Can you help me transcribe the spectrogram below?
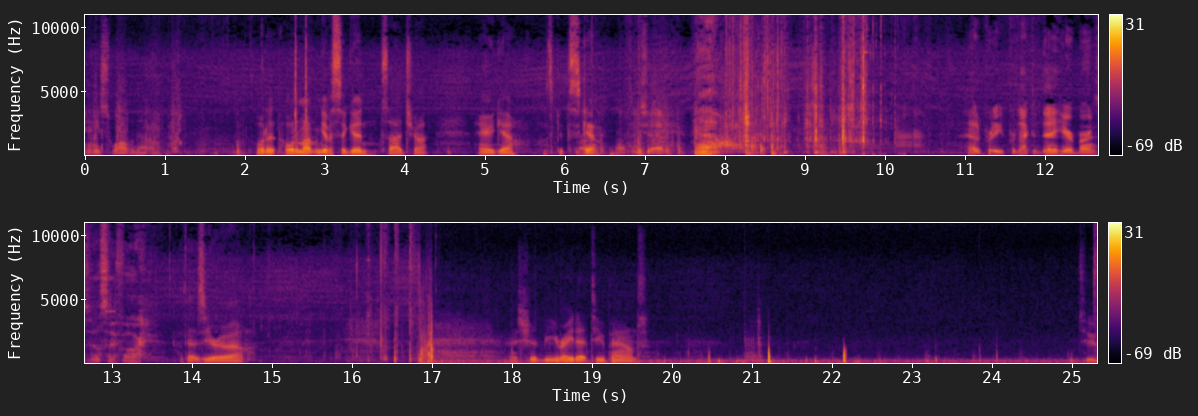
Yeah, he swallowed that one. Hold it, hold him up and give us a good side shot. There you go. Let's get the scale. Not too shabby. Now, Had a pretty productive day here at Burnsville so far. Let that zero out. That should be right at two pounds. Two, two,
